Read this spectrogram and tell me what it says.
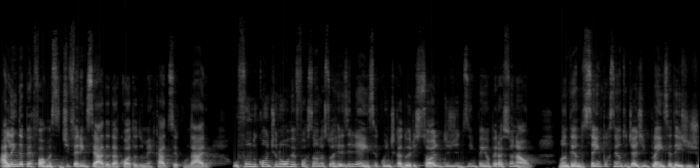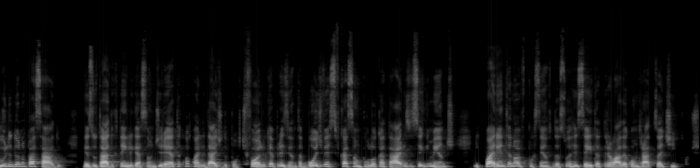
Além da performance diferenciada da cota do mercado secundário, o fundo continuou reforçando a sua resiliência com indicadores sólidos de desempenho operacional, mantendo 100% de adimplência desde julho do ano passado, resultado que tem ligação direta com a qualidade do portfólio, que apresenta boa diversificação por locatários e segmentos e 49% da sua receita atrelada a contratos atípicos,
